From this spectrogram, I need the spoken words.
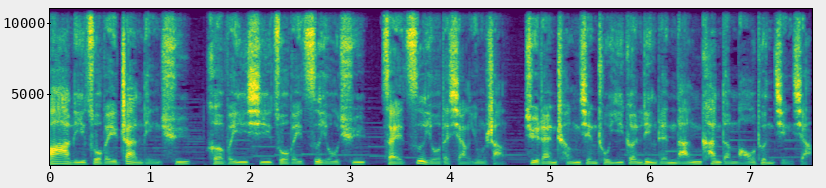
巴黎作为占领区和维希作为自由区，在自由的享用上，居然呈现出一个令人难堪的矛盾景象。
